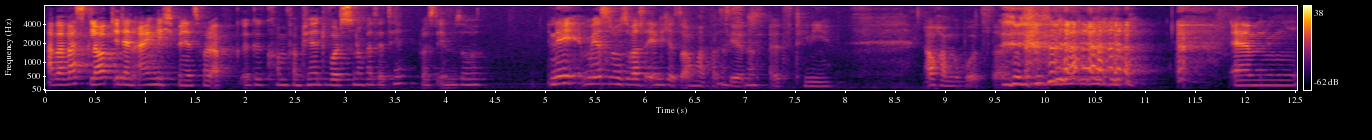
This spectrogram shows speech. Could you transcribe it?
Aber was glaubt ihr denn eigentlich? Ich bin jetzt voll abgekommen vom Thema. Du wolltest du noch was erzählen? Du hast eben so. Nee, mir ist nur sowas ähnliches auch mal passiert Ach als Teenie. Auch am Geburtstag. Ähm,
